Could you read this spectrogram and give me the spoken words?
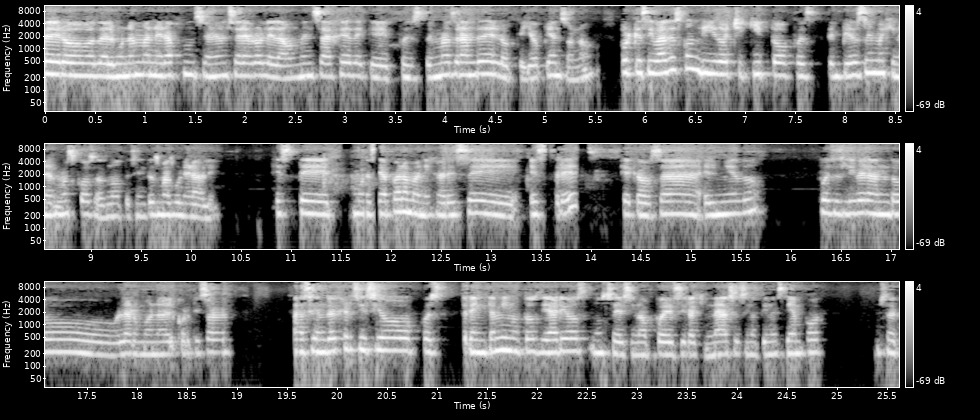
pero de alguna manera funciona el cerebro, le da un mensaje de que pues estoy más grande de lo que yo pienso, ¿no? Porque si vas escondido, chiquito, pues te empiezas a imaginar más cosas, ¿no? Te sientes más vulnerable. Este, como decía, para manejar ese estrés que causa el miedo, pues es liberando la hormona del cortisol. Haciendo ejercicio, pues 30 minutos diarios, no sé, si no puedes ir al gimnasio, si no tienes tiempo, o sea,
